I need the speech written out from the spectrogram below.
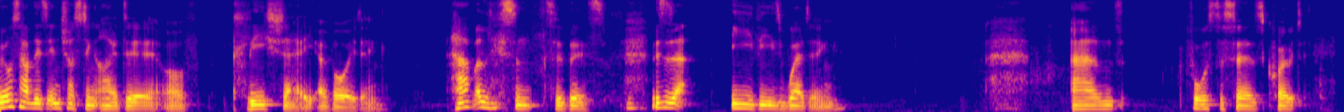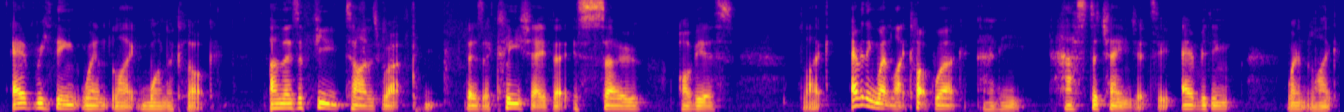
We also have this interesting idea of cliche avoiding. Have a listen to this. This is at Evie's wedding. And Forster says, quote, everything went like one o'clock. And there's a few times where there's a cliche that is so obvious, like everything went like clockwork, and he has to change it to everything went like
